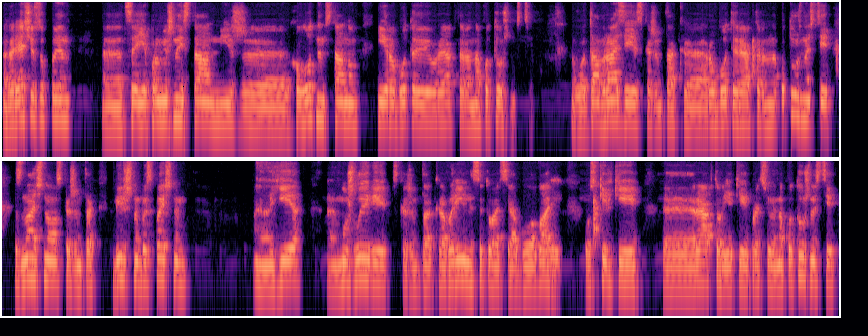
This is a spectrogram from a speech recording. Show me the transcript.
гарячий зупин е, це є проміжний стан між е, холодним станом і роботою реактора на потужності. От, а в разі, скажімо так, е, роботи реактора на потужності значно, скажімо так, більш небезпечним е, є е, можливі, скажімо так, аварійні ситуації або аварії, оскільки е, реактор, який працює на потужності,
